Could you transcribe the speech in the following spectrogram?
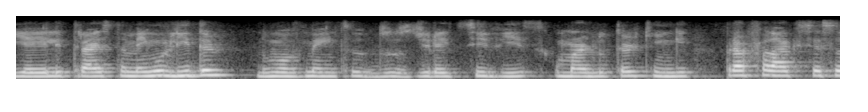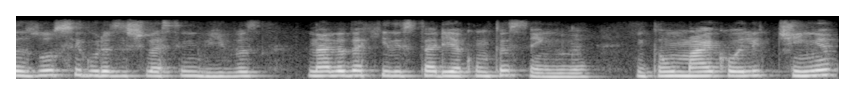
E aí ele traz também o líder do movimento dos direitos civis, o Martin Luther King, para falar que se essas duas figuras estivessem vivas, nada daquilo estaria acontecendo, né? Então o Michael ele tinha,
